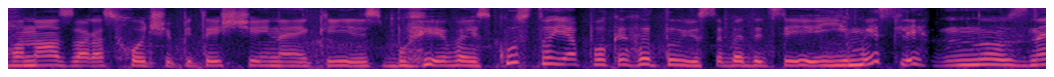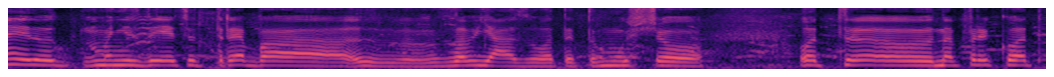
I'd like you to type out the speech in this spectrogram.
Вона зараз хоче піти ще й на якесь бойове іскусство. Я поки готую себе до цієї мислі. Ну, з нею, мені здається, треба е, зав'язувати, тому що, от, е, наприклад,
